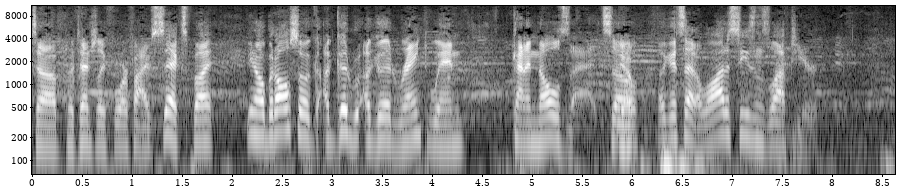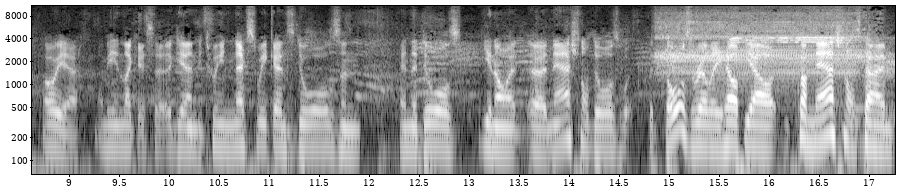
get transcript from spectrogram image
to potentially four, five, six, but you know, but also a good a good ranked win kind of nulls that. So, Yep. like I said, a lot of seasons left here. Oh yeah, I mean, like I said, again, between next weekend's duels and and the duels, you know, at uh, national duels, but those really help you out come nationals time.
